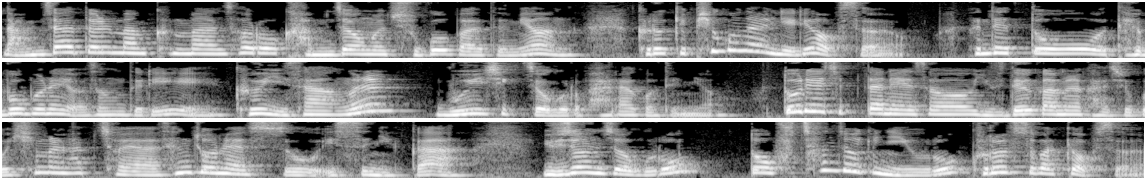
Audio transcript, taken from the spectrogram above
남자들만큼만 서로 감정을 주고받으면 그렇게 피곤할 일이 없어요. 근데 또 대부분의 여성들이 그 이상을 무의식적으로 바라거든요. 또래 집단에서 유대감을 가지고 힘을 합쳐야 생존할 수 있으니까 유전적으로 또 후천적인 이유로 그럴 수밖에 없어요.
